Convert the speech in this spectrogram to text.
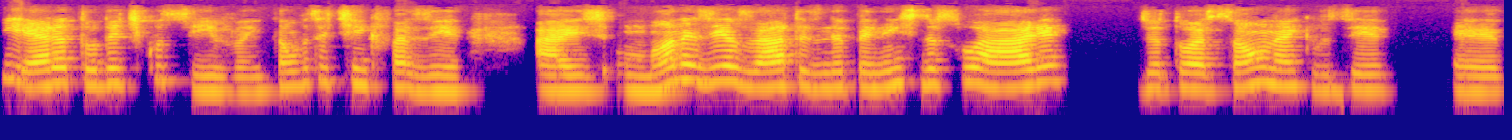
e era toda discursiva. Então, você tinha que fazer as humanas e exatas, independente da sua área de atuação, né, que você é,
